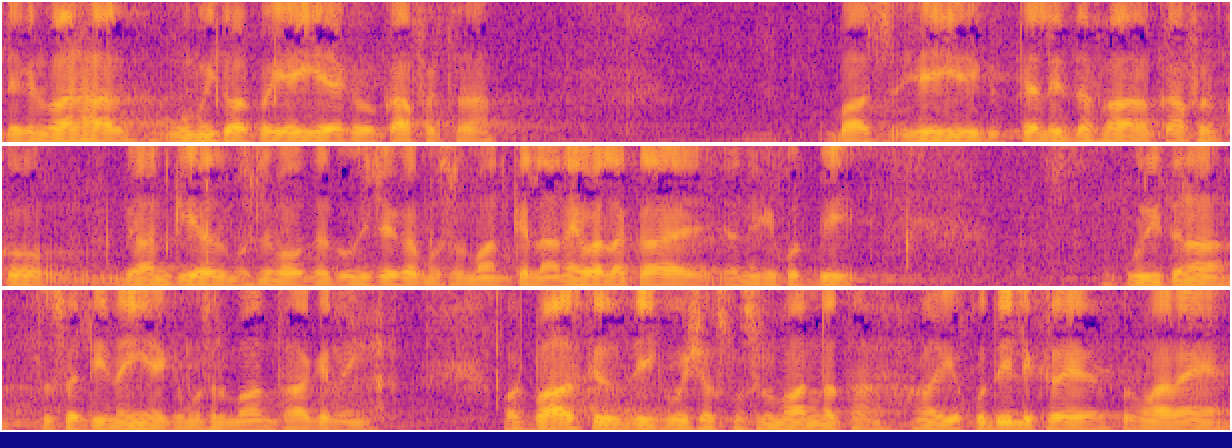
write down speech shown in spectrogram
لیکن بہرحال عمومی طور پر یہی ہے کہ وہ کافر تھا۔ بعض یہی پہلی دفعہ کافر کو بیان کیا، مسلم عورت نے دوسری جگہ مسلمان کہلانے والا کہا ہے یعنی کہ خود بھی پوری طرح تسلی نہیں ہے کہ مسلمان تھا کہ نہیں۔ اور بعض کے نزدیک وہ شخص مسلمان نہ تھا۔ ہاں یہ خود ہی لکھ رہے ہیں، فرما رہے ہیں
